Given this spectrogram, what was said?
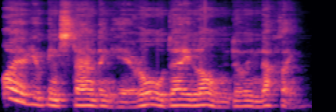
Why have you been standing here all day long doing nothing?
